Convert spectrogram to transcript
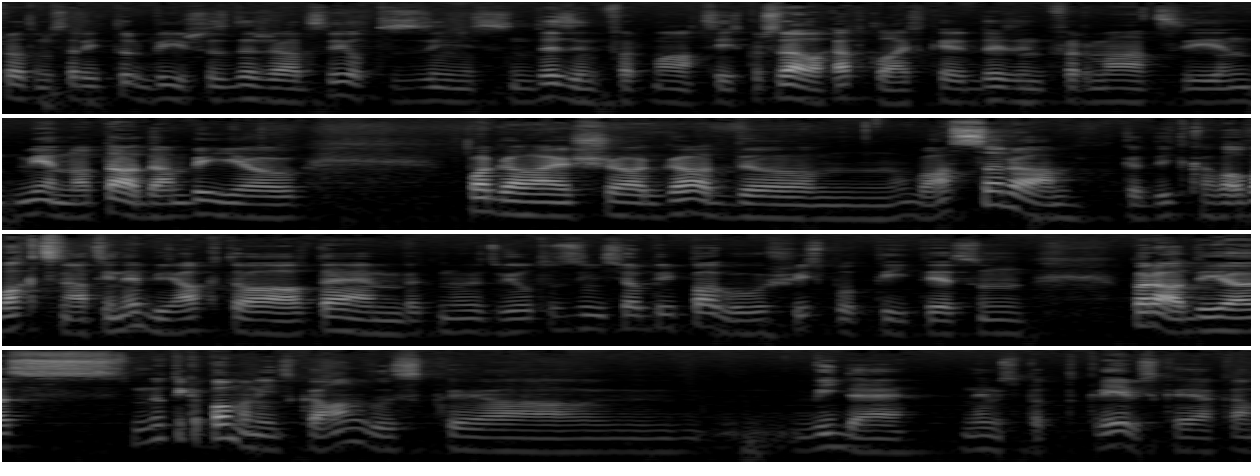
protams, arī tur bijušas dažādas viltus ziņas un dezinformācijas, kuras vēlāk atklājas, ka ir dezinformācija. Un viena no tādām bija jau pagājušā gada nu, vasarā, kad it kā vēl vakcinācija nebija aktuāla tēma, bet nu, viltus ziņas jau bija pagūši izplatīties un parādījās, nu, tika pamanīts, ka angliskajā vidē nevis pat krieviskajā, kā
